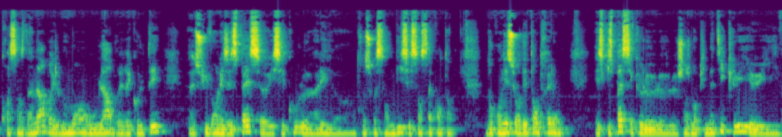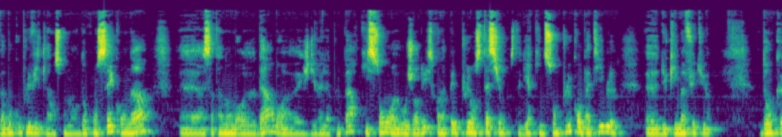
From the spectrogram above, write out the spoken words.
croissance d'un arbre, et le moment où l'arbre est récolté, suivant les espèces, il s'écoule entre 70 et 150 ans. Donc on est sur des temps très longs. Et ce qui se passe, c'est que le, changement climatique, lui, euh, il va beaucoup plus vite là en ce moment. Donc on sait qu'on a euh, un certain nombre d'arbres, et je dirais la plupart, qui sont euh, aujourd'hui ce qu'on appelle plus en station, c'est-à-dire qui ne sont plus compatibles du climat futur. Donc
